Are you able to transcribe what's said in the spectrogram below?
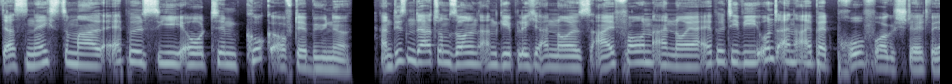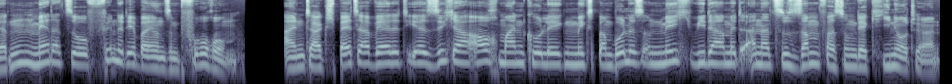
das nächste Mal Apple CEO Tim Cook auf der Bühne. An diesem Datum sollen angeblich ein neues iPhone, ein neuer Apple TV und ein iPad Pro vorgestellt werden. Mehr dazu findet ihr bei uns im Forum. Einen Tag später werdet ihr sicher auch meinen Kollegen Mix Bambulis und mich wieder mit einer Zusammenfassung der Keynote hören.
